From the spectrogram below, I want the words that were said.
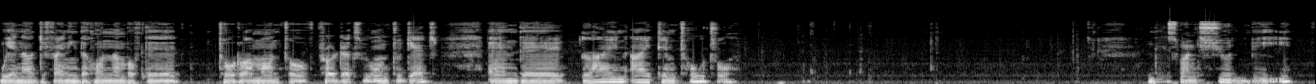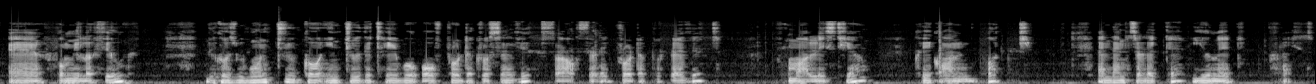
we are now defining the whole number of the total amount of products we want to get and the line item total this one should be a formula field because we want to go into the table of product or service so I'll select product or service from our list here click on dot and then select the unit price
